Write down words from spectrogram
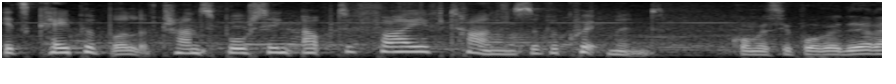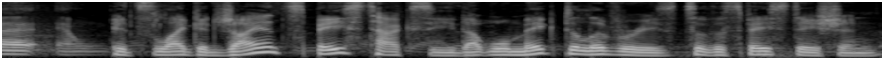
It's capable of transporting up to five tons of equipment. It's like a giant space taxi that will make deliveries to the space station.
